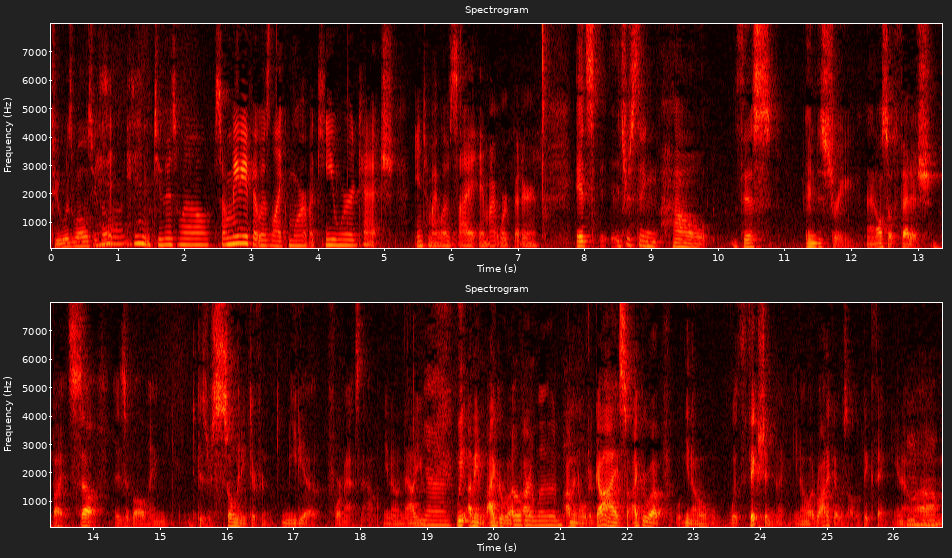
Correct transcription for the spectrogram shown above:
do as well as you it, thought. it didn't do as well. So maybe if it was like more of a keyword catch into my website, it might work better. It's interesting how this industry and also fetish by itself is evolving because there's so many different media formats now. You know, now you Yeah. we I mean, I grew up I- Overload. I'm an older guy, so I grew up, you know, with fiction. Like, you know, erotica was all a big thing. You know, Mm-hmm. um,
